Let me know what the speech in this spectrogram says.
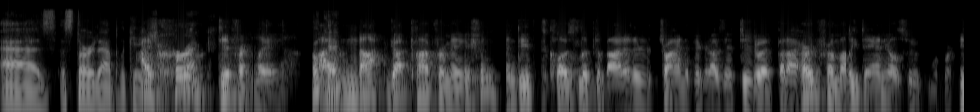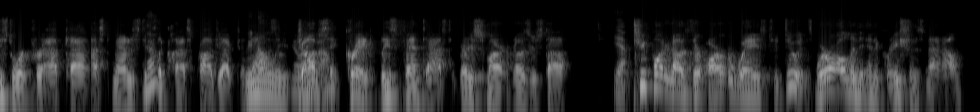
as a started application. I've heard correct? differently. Okay. I have not got confirmation. Indeed's closed lipped about it. They're trying to figure out how they do it. But I heard from uh, Lee Daniels, who used to work for Appcast, managed the yeah. ClickCast project, and we know oh, job sync. Great. Lee's fantastic. Very smart, knows her stuff. Yeah. She pointed out there are ways to do it. We're all into integrations now.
